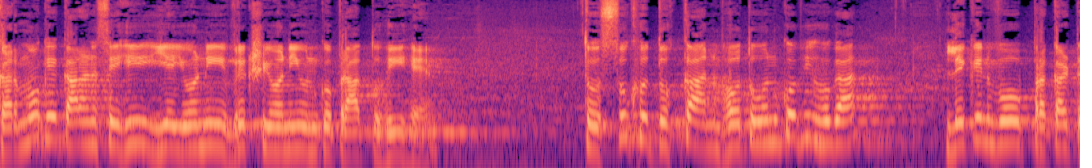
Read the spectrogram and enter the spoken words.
कर्मों के कारण से ही ये योनि, वृक्ष योनि उनको प्राप्त हुई है। तो सुख दुख का अनुभव तो उनको भी होगा, लेकिन वो प्रकट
